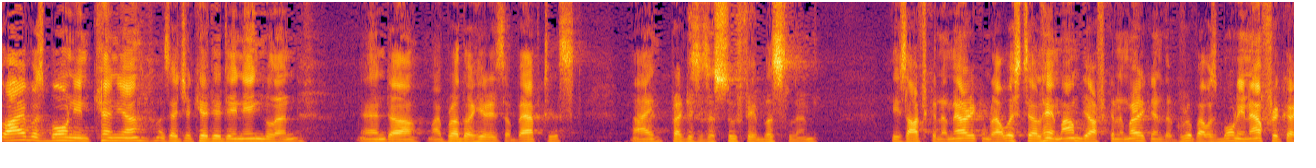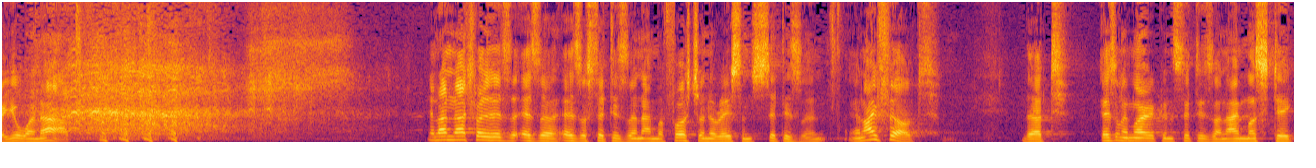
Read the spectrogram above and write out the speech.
So I was born in Kenya, I was educated in England, and uh, my brother here is a Baptist. I practice as a Sufi Muslim. He's African American, but I always tell him, I'm the African American in the group. I was born in Africa, you were not. and I'm naturally, as a, as, a, as a citizen, I'm a first generation citizen, and I felt that as an American citizen, I must take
